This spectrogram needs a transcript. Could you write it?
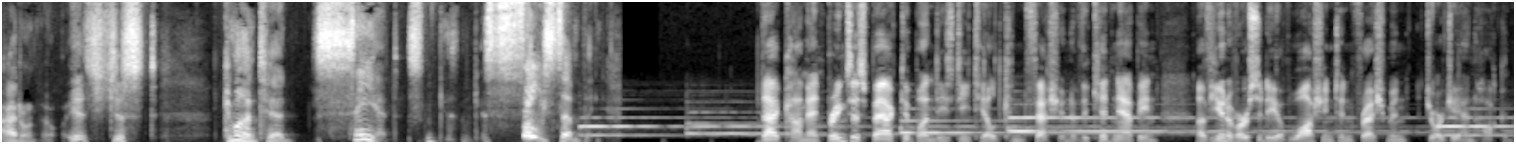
I, don't know. It's just, come on, Ted, say it. Say something. That comment brings us back to Bundy's detailed confession of the kidnapping of University of Washington freshman Georgeann Hawkins.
